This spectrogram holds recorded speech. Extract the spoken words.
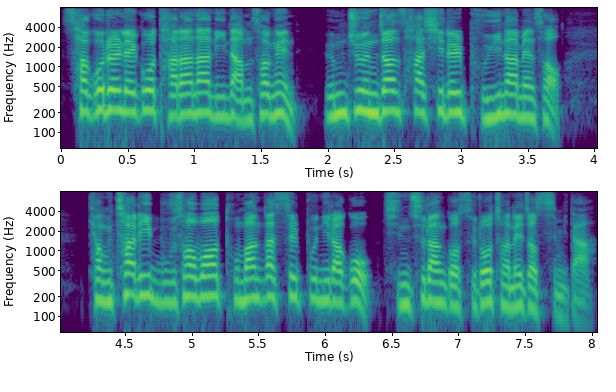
사고를 내고 달아난 이 남성은 음주운전 사실을 부인하면서 경찰이 무서워 도망갔을 뿐이라고 진술한 것으로 전해졌습니다.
